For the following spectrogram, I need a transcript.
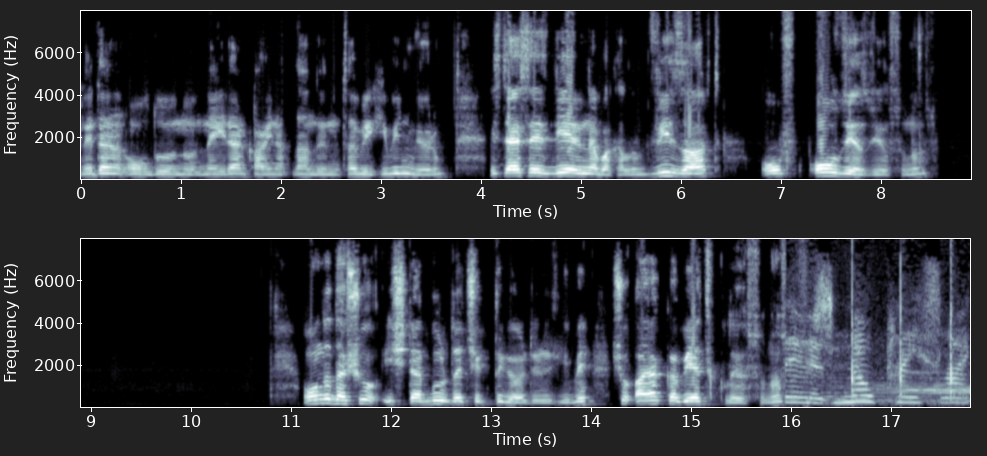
Neden olduğunu, neyden kaynaklandığını tabii ki bilmiyorum. İsterseniz diğerine bakalım. Wizard of Oz yazıyorsunuz. Onda da şu işte burada çıktı gördüğünüz gibi. Şu ayakkabıya tıklıyorsunuz. There's no place like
